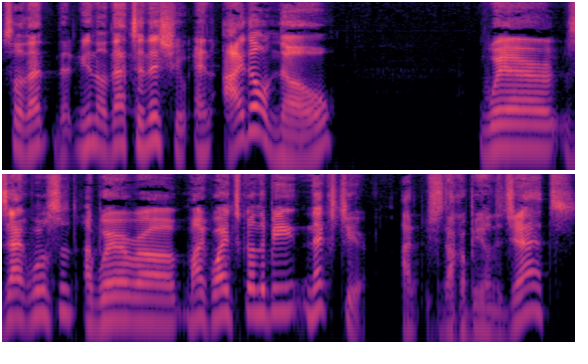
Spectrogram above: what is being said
So that, that you know, that's an issue. And I don't know where Zach Wilson, uh, where uh, Mike White's going to be next year. I, he's not going to be on the Jets.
